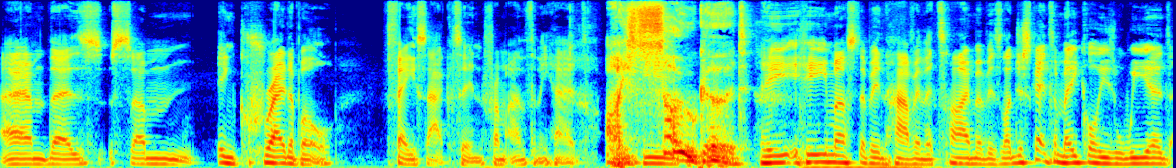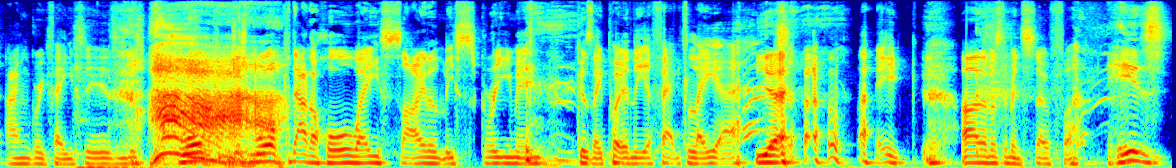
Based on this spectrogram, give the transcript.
um, there's some incredible face acting from Anthony Head. Oh, he's so good. He he must have been having the time of his life, just getting to make all these weird, angry faces and just walk, just walk down a hallway silently screaming because they put in the effect later. Yeah. like, oh, that must have been so fun. His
